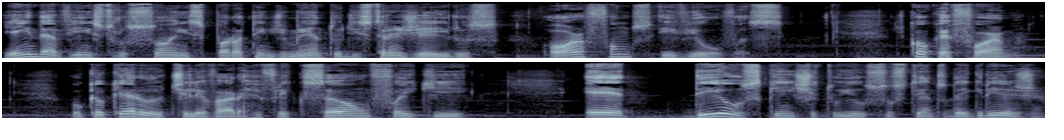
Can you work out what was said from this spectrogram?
e ainda havia instruções para o atendimento de estrangeiros, órfãos e viúvas. De qualquer forma, o que eu quero te levar à reflexão foi que é Deus quem instituiu o sustento da igreja,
